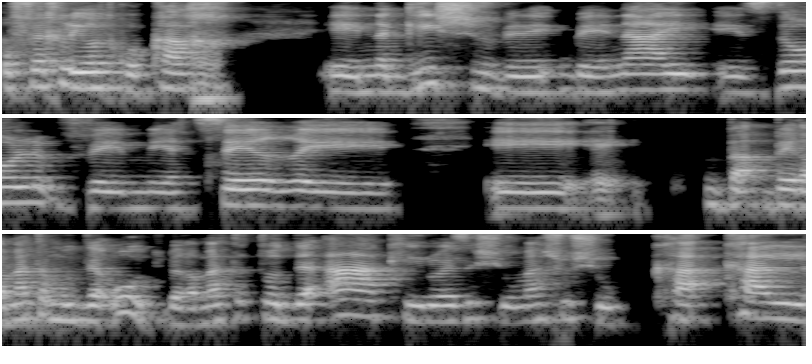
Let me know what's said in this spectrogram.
הופך להיות כל כך נגיש ובעיניי זול ומייצר ברמת המודעות, ברמת התודעה, כאילו איזשהו משהו שהוא קל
